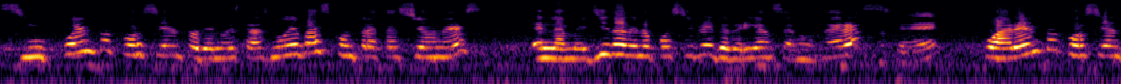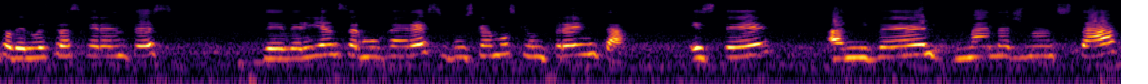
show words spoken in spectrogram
50% de nuestras nuevas contrataciones, en la medida de lo posible, deberían ser mujeres. Okay. 40% de nuestras gerentes deberían ser mujeres y buscamos que un 30% esté a nivel management staff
